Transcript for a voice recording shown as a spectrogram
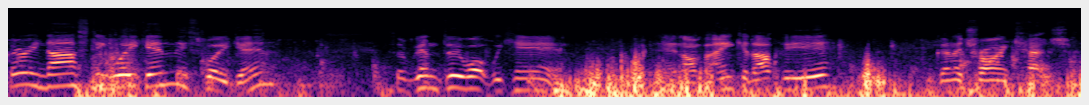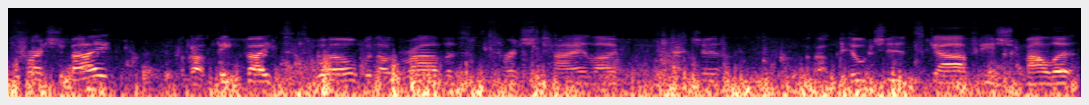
Very nasty weekend this weekend. So we're going to do what we can. And I've anchored up here. To try and catch some fresh bait. I've got big baits as well, but I'd rather some fresh tailor catch it. I've got pilchards, garfish, mullet,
